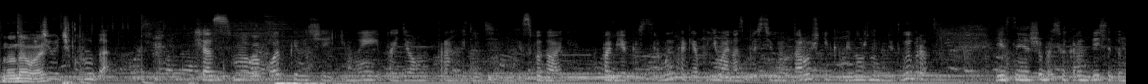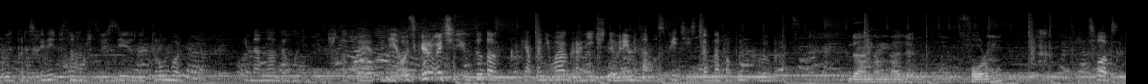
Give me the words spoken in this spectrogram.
Ну давай. Очень круто. Сейчас мы в Охотковиче, и мы пойдем проходить испытание. Побег из тюрьмы, как я понимаю, нас пристегнут наручниками, нужно будет выбраться. Если не ошибаюсь, как раз здесь это будет происходить, потому что везде идут трубы, и нам надо будет что-то это делать. Короче, и тут, как я понимаю, ограниченное время надо успеть, есть одна попытка выбраться. Да, нам дали форму. Сфоткать.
